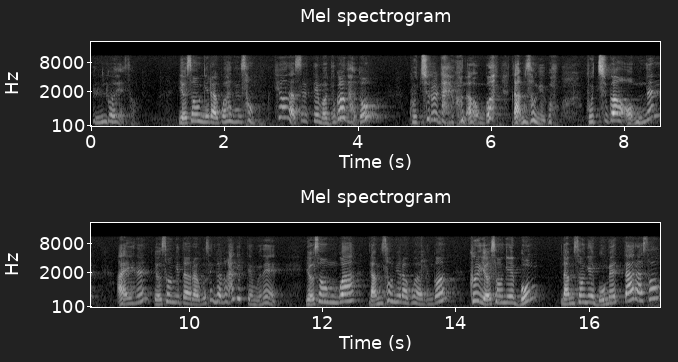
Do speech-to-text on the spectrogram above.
근거해서 여성이라고 하는 성 태어났을 때 뭐 누가 봐도 고추를 달고 나온 건 남성이고 고추가 없는 아이는 여성이다라고 생각을 하기 때문에 여성과 남성이라고 하는 건 그 여성의 몸, 남성의 몸에 따라서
